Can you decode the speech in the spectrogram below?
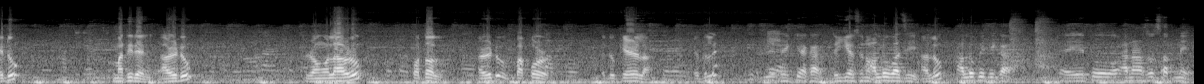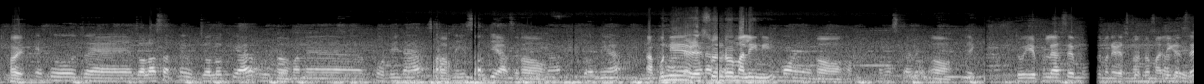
এইটো? মাটি দাইল। আৰু এইটো? ৰঙালাও আৰু পটল। আৰু এইটো পাপৰ। এইটো কেৰেলা। এইফালে? ঢেকীয়া শাক দেখি আছে ন? আলু ভাজি। আলু? আলু পিটিকা। এইটো আনাৰসৰ চাটনি। হয়। এইটো জ্বলা চাটনি জলকীয়া। মানে পদিনা চাটনি চব দিয়া আছে। ধনিয়া। আপুনি ৰেষ্টুৰেণ্টৰ মালিক নেকি? মই। অঁ। নমস্কাৰ। অঁ তো এইফালে আছে মোৰ মানে ৰেষ্টুৰেণ্টৰ মালিক আছে।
